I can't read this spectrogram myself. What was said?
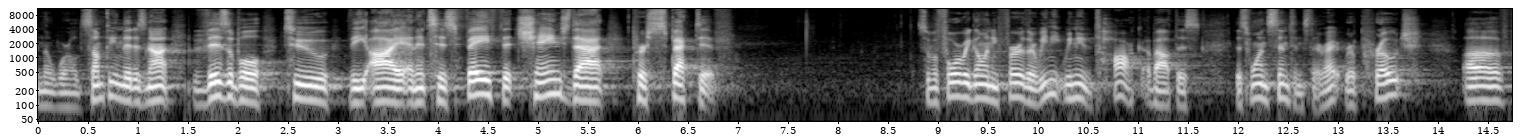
in the world, something that is not visible to the eye. And it's his faith that changed that perspective. So before we go any further, we need, we need to talk about this this one sentence there, right? Reproach of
